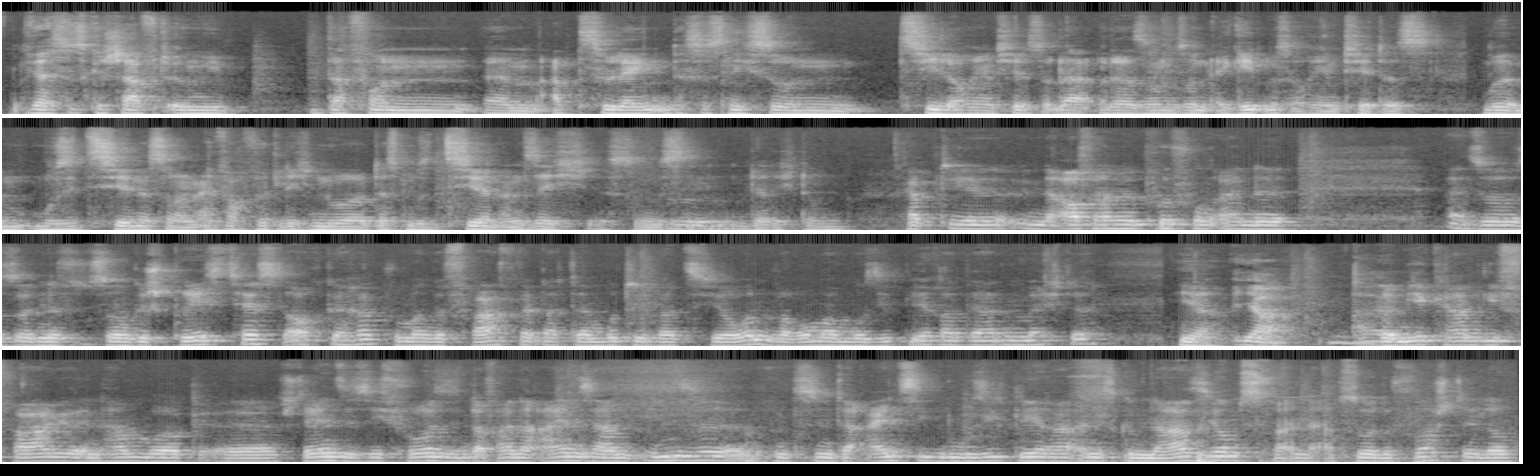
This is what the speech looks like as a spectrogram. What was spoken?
wie hast du es geschafft, irgendwie davon ähm, abzulenken, dass es nicht so ein zielorientiertes oder, oder so, ein, so ein ergebnisorientiertes Musizieren ist, sondern einfach wirklich nur das Musizieren an sich ist, so ein bisschen mhm. in der Richtung. Habt ihr in der Aufnahmeprüfung eine also so, eine, so einen Gesprächstest auch gehabt, wo man gefragt wird nach der Motivation, warum man Musiklehrer werden möchte? Ja. ja. Bei mir kam die Frage in Hamburg, äh, stellen Sie sich vor, Sie sind auf einer einsamen Insel und sind der einzige Musiklehrer eines Gymnasiums, das war eine absurde Vorstellung,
